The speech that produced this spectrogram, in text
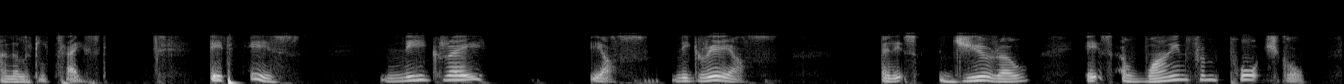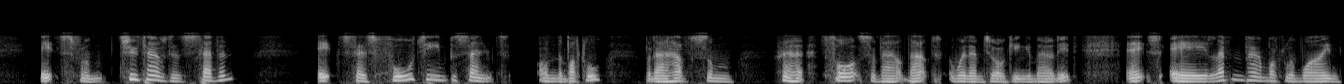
and a little taste. It is Negreios, Negreios, and it's Douro. It's a wine from Portugal. It's from 2007. It says 14% on the bottle, but I have some thoughts about that when I'm talking about it. It's a 11 pound bottle of wine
